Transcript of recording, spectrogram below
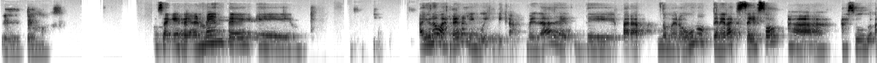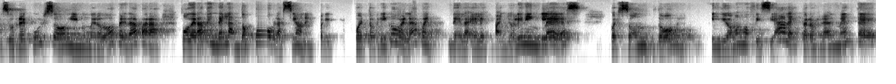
eh, temas. O sea que realmente hay una barrera lingüística, ¿verdad? De, para, número uno, tener acceso a, a, sus recursos y número dos, ¿verdad? Para poder atender las dos poblaciones, porque Puerto Rico, ¿verdad? Pues el español y el inglés, pues son dos idiomas oficiales, pero realmente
